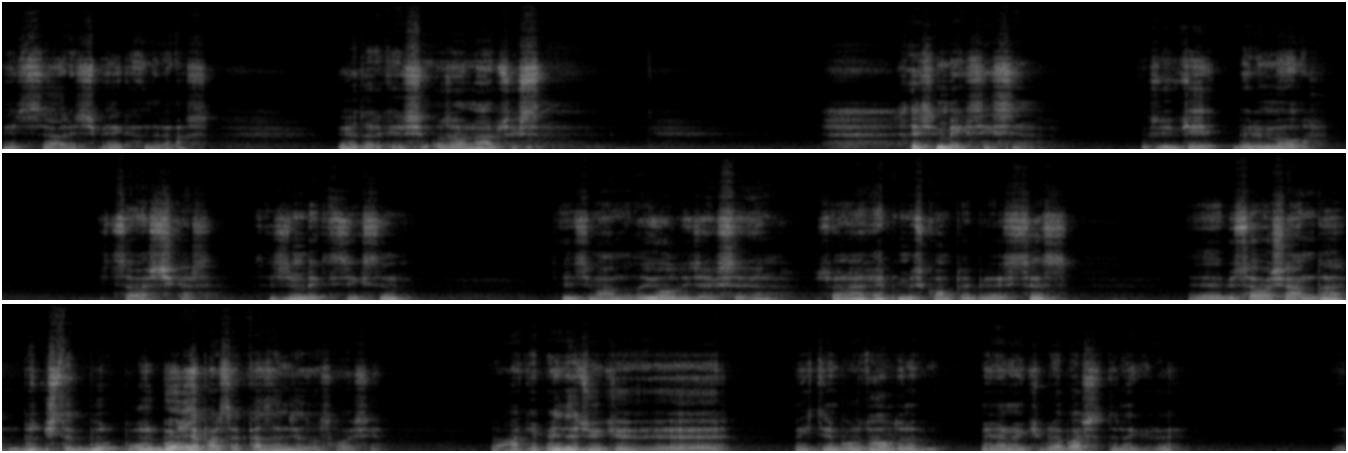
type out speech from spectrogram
Meclisi hariç beni kandıramaz. Evet arkadaşım o zaman ne yapacaksın? Seçim bekleyeceksin. Yoksa ülke bölünme olur. İç savaş çıkar. Seçim bekleyeceksin. Seçim anında da yollayacaksın. Sonra hepimiz komple birleşeceğiz. Ee, bir savaş anında. Bu, işte bu, bu, böyle yaparsak kazanacağız o savaşı. AKP de çünkü e, Mehdi'nin burada olduğunu Menemen Kübra başladığına göre e,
